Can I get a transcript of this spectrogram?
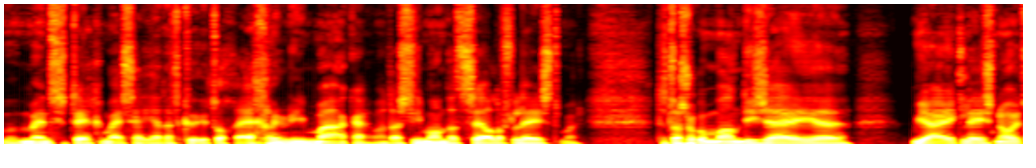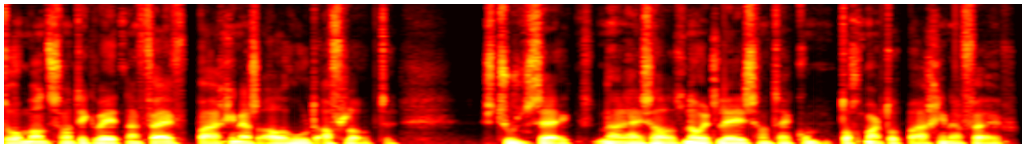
mensen tegen mij zeiden... ja, dat kun je toch eigenlijk niet maken. Want als die man dat zelf leest... Maar dat was ook een man die zei... eh, ja, ik lees nooit romans, want ik weet na vijf pagina's al hoe het afloopt. Dus toen zei ik, nou, hij zal het nooit lezen... want hij komt toch maar tot pagina vijf.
